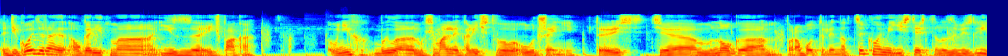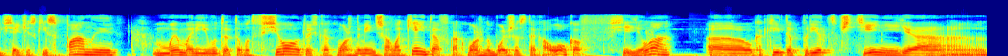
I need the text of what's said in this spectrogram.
декодера алгоритма из HPAC у них было максимальное количество улучшений. То есть э, много поработали над циклами, естественно, завезли всяческие спаны, memory, вот это вот все, то есть как можно меньше аллокейтов, как можно больше стека-локов, все дела. Э, какие-то предчтения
